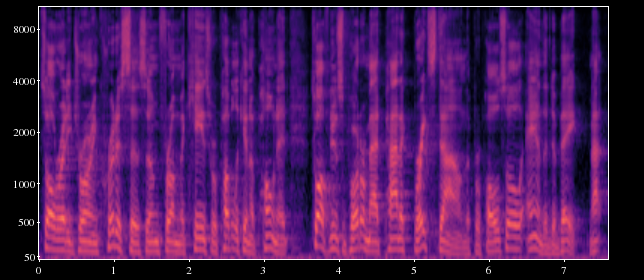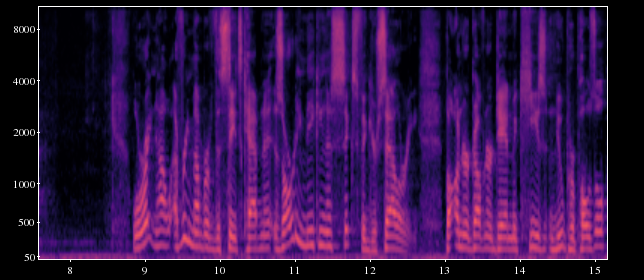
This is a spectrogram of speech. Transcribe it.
It's already drawing criticism from McKee's Republican opponent. 12 News reporter Matt Paddock breaks down the proposal and the debate. Matt. Well, right now, every member of the state's cabinet is already making a six-figure salary. But under Governor Dan McKee's new proposal,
